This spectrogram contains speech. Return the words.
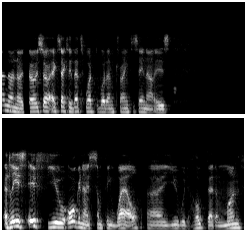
no, no, no. So, so exactly, that's what what I'm trying to say now is at least if you organize something well, uh, you would hope that a month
